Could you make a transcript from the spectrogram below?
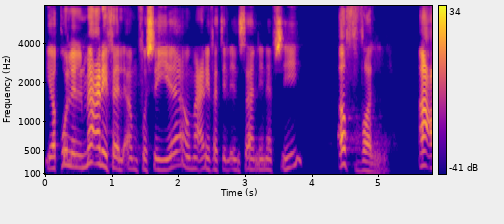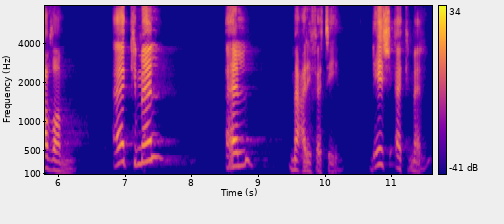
يقول المعرفة الأنفسية أو معرفة الإنسان لنفسه أفضل أعظم أكمل المعرفتين. ليش أكمل؟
